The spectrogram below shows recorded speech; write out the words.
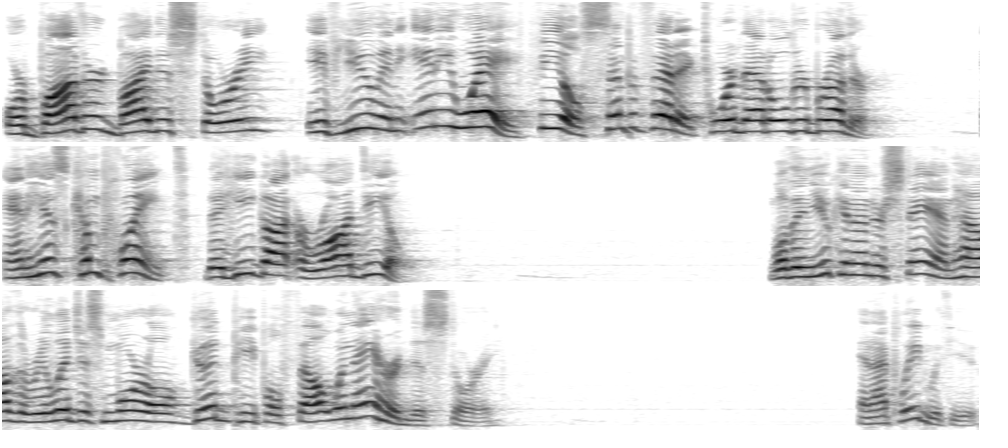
or bothered by this story, if you in any way feel sympathetic toward that older brother and his complaint that he got a raw deal, well, then you can understand how the religious, moral, good people felt when they heard this story. And I plead with you.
